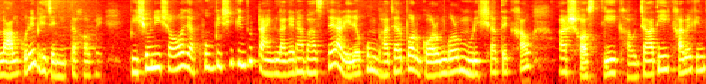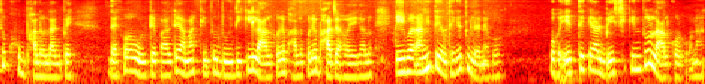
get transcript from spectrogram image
লাল করে ভেজে নিতে হবে। ভীষণই সহজ আর খুব বেশি কিন্তু টাইম লাগে না ভাজতে। আর এরকম ভাজার পর গরম গরম মুড়ির সাথে খাও আর সস দিয়েই খাও, যা দিয়েই খাবে কিন্তু খুব ভালো লাগবে। দেখো, উল্টে পাল্টে আমার কিন্তু দুই দিকেই লাল করে ভালো করে ভাজা হয়ে গেল। এইবার আমি তেল থেকে তুলে নেব। ও এর থেকে আর বেশি কিন্তু লাল করব না।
